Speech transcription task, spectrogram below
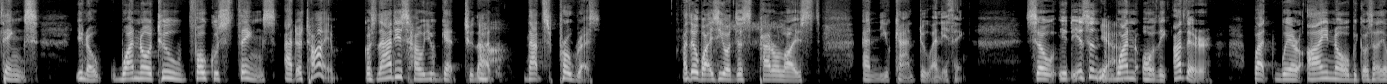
things. you know, one or two focused things at a time, because that is how you get to that. Uh-huh. That's progress. Otherwise, you're just paralyzed and you can't do anything. So it isn't yeah. one or the other. But where I know, because I,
